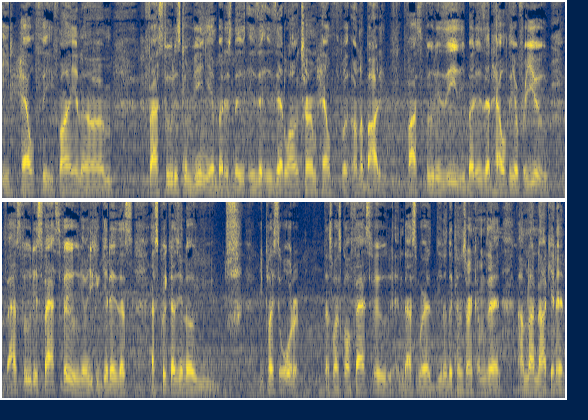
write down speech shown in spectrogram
Eat healthy. Find, um, Fast food is convenient, but is is is that long term health for, on the body? Fast food is easy, but is that healthier for you? Fast food is fast food. You know, you can get it as as quick as you know you you place the order. That's what's called fast food, and that's where you know the concern comes in. I'm not knocking it.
